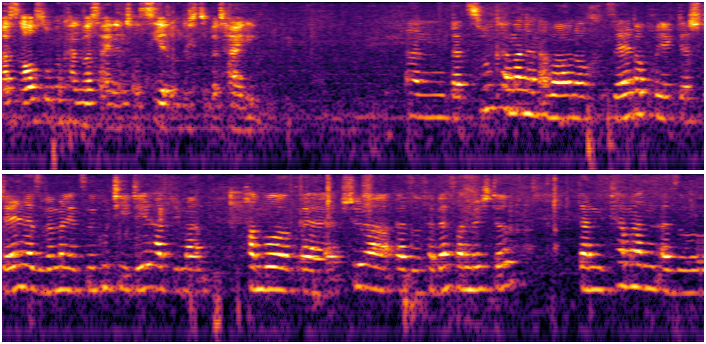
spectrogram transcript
was raussuchen kann, was einen interessiert, um sich zu beteiligen. Ähm, dazu kann man dann aber auch noch selber Projekte erstellen. Also wenn man jetzt eine gute Idee hat, wie man Hamburg äh, schöner also verbessern möchte, dann kann man also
